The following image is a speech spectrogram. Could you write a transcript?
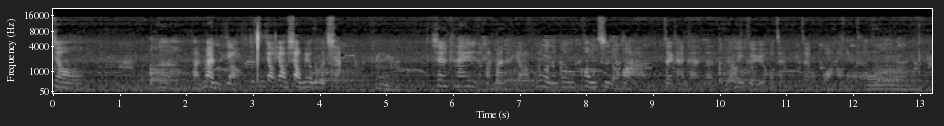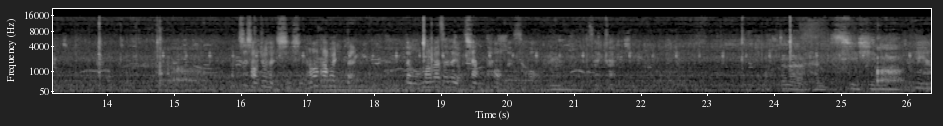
较呃缓慢的药，就是药药效没有那么强，嗯，先开缓慢的药，如果能够控制的话，再看看，那然后一个月后再再挂号，哦，至少就很细心，然后他会等等我妈妈真的有呛到的时候嗯，再看，真的很细心。哦，对呀、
